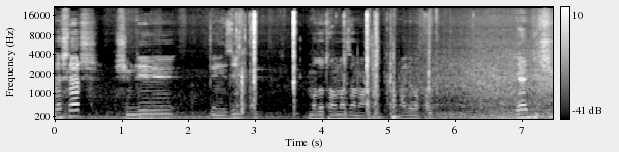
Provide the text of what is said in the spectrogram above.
Arkadaşlar şimdi benzin mazot alma zamanı. Hadi bakalım. Geldik.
